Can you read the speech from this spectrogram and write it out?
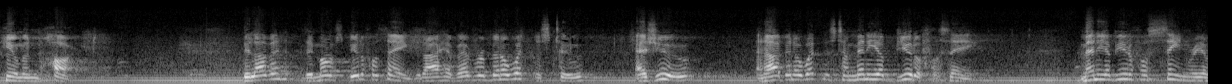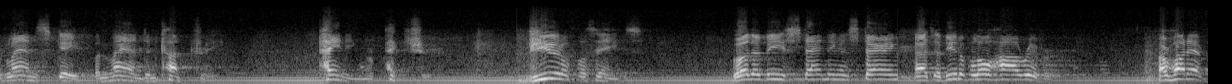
human heart. Beloved, the most beautiful thing that I have ever been a witness to, as you, and I've been a witness to many a beautiful thing, many a beautiful scenery of landscape and land and country painting or picture. Beautiful things. Whether it be standing and staring at the beautiful Ohio River or whatever.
